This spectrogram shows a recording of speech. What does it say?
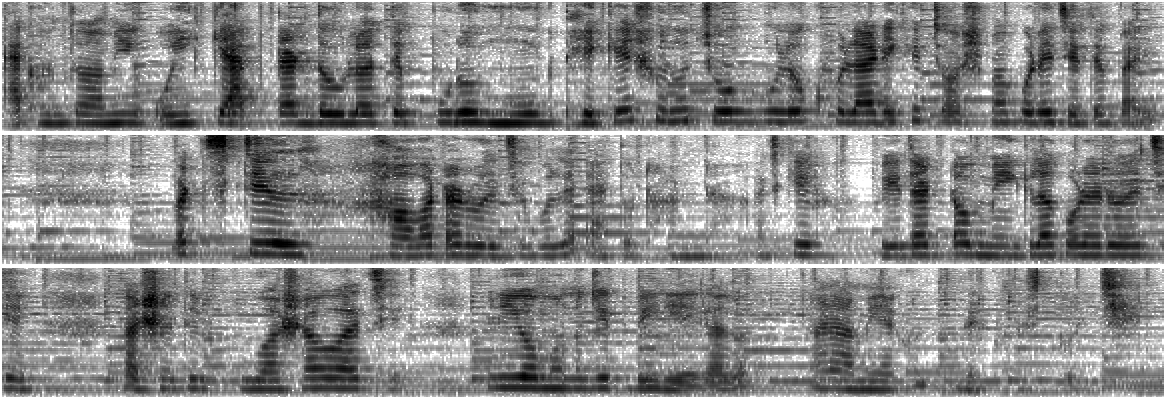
এখন তো আমি ওই ক্যাপটার দৌলতে পুরো মুখ ঢেকে শুধু চোখগুলো খোলা রেখে চশমা পরে যেতে পারি। বাট স্টিল হাওয়াটা রয়েছে বলে এত ঠান্ডা। আজকে ওয়েদারটাও মেঘলা করে রয়েছে, তার সাথে কুয়াশাও আছে। রিও মনোজিৎ বেরিয়ে গেল, আর আমি এখন ব্রেকফাস্ট করছি।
